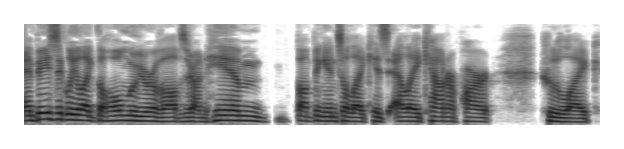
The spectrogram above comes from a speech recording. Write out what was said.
And basically, like the whole movie revolves around him bumping into like his LA counterpart, who like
